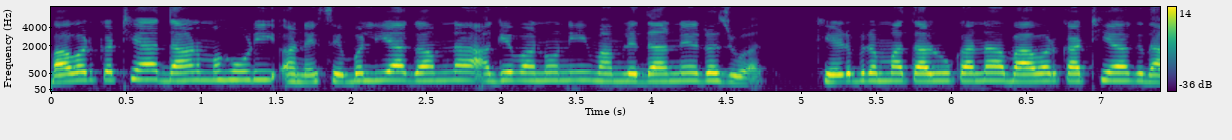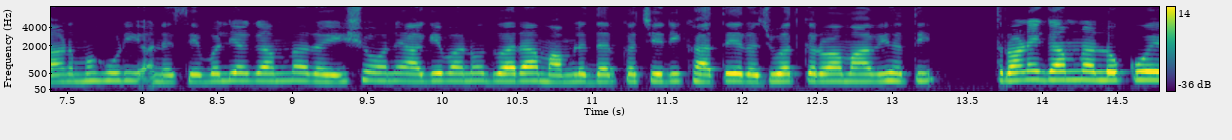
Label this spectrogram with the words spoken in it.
બાવળકઠિયા, દાણમહુડી અને સેબલિયા ગામના આગેવાનોની મામલેદારને રજૂઆત. ખેડબ્રહ્મા તાલુકાના બાવળકાઠિયા, દાણમહુડી અને સેબલિયા ગામના રહીશો અને આગેવાનો દ્વારા મામલેદાર કચેરી ખાતે રજૂઆત કરવામાં આવી હતી. ત્રણેય ગામના લોકોએ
